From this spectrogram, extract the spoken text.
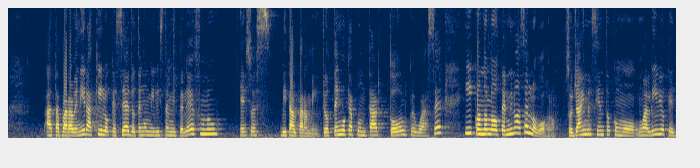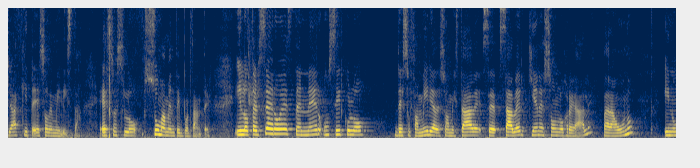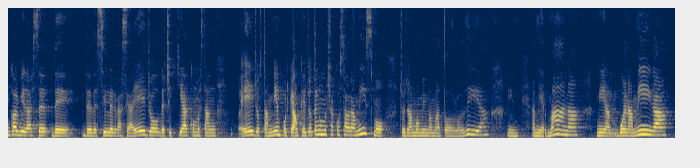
Hasta para venir aquí, lo que sea, yo tengo mi lista en mi teléfono. Eso es vital para mí. Yo tengo que apuntar todo lo que voy a hacer y cuando lo termino de hacer lo borro. So ya ahí me siento como un alivio que ya quite eso de mi lista. Eso es lo sumamente importante. Y lo tercero es tener un círculo de su familia, de sus amistades, saber quiénes son los reales para uno y nunca olvidarse de, de decirle gracias a ellos, de chequear cómo están ellos también, porque aunque yo tenga muchas cosas ahora mismo, yo llamo a mi mamá todos los días, a mi hermana, mi buena amiga,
